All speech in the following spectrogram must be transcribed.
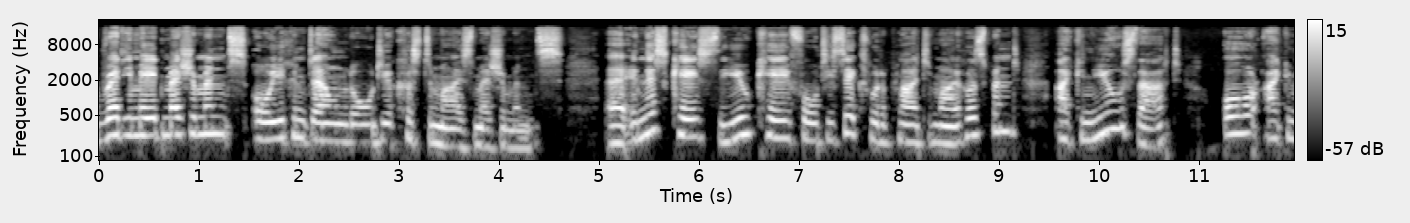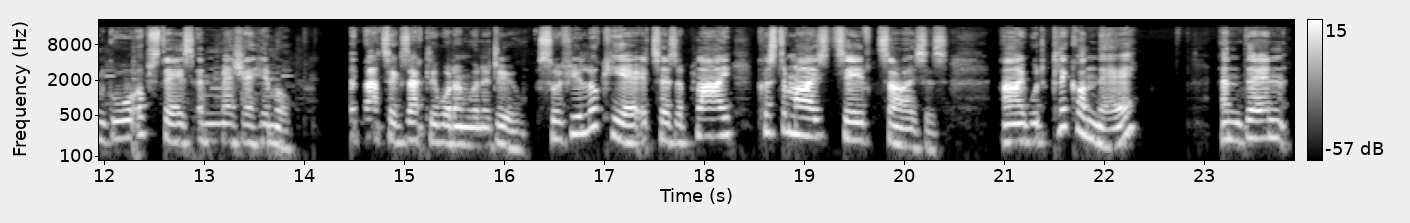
ready-made measurements or you can download your customized measurements. Uh, in this case, the UK 46 would apply to my husband. I can use that or I can go upstairs and measure him up. That's exactly what I'm going to do. So if you look here, it says apply customized saved sizes. I would click on there and then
